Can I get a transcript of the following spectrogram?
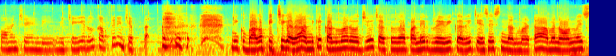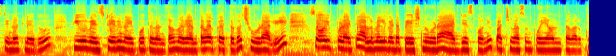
కామెంట్ చేయండి. మీరు చెయ్యరు కాకపోతే నేను చెప్తా. నీకు బాగా పిచ్చి కదా అందుకే కనుమ రోజు చక్కగా పన్నీర్ గ్రేవీ కర్రీ చేసేసింది అనమాట ఆమె నాన్ వెజ్ తినట్లేదు ప్యూర్ వెజిటేరియన్ అయిపోతుందంట. మరి ఎంతవరకు అవుతుందో చూడాలి. సో ఇప్పుడైతే అల్లం వెల్లిగడ్డ పేస్ట్ను కూడా యాడ్ చేసుకొని పచ్చివాసన పోయేంత వరకు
